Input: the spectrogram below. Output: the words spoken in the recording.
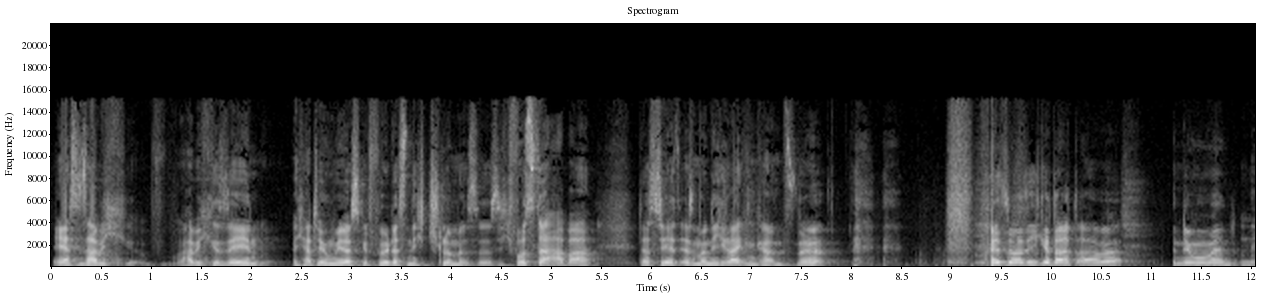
Erstens habe ich, hab ich gesehen, ich hatte irgendwie das Gefühl, dass nichts Schlimmes ist. Ich wusste aber, dass du jetzt erstmal nicht reiten kannst, ne? Weißt du, was ich gedacht habe? In dem Moment? Nee.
